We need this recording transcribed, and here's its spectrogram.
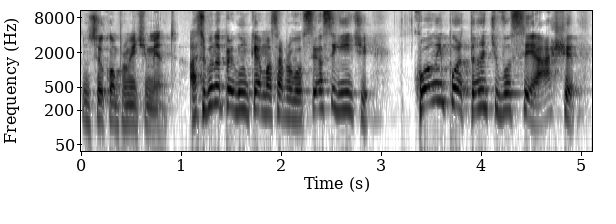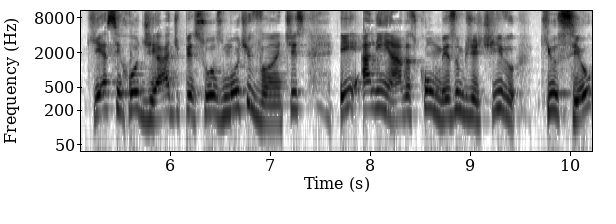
no seu comprometimento. A segunda pergunta que eu quero mostrar para você é o seguinte: Quão importante você acha que é se rodear de pessoas motivantes e alinhadas com o mesmo objetivo que o seu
